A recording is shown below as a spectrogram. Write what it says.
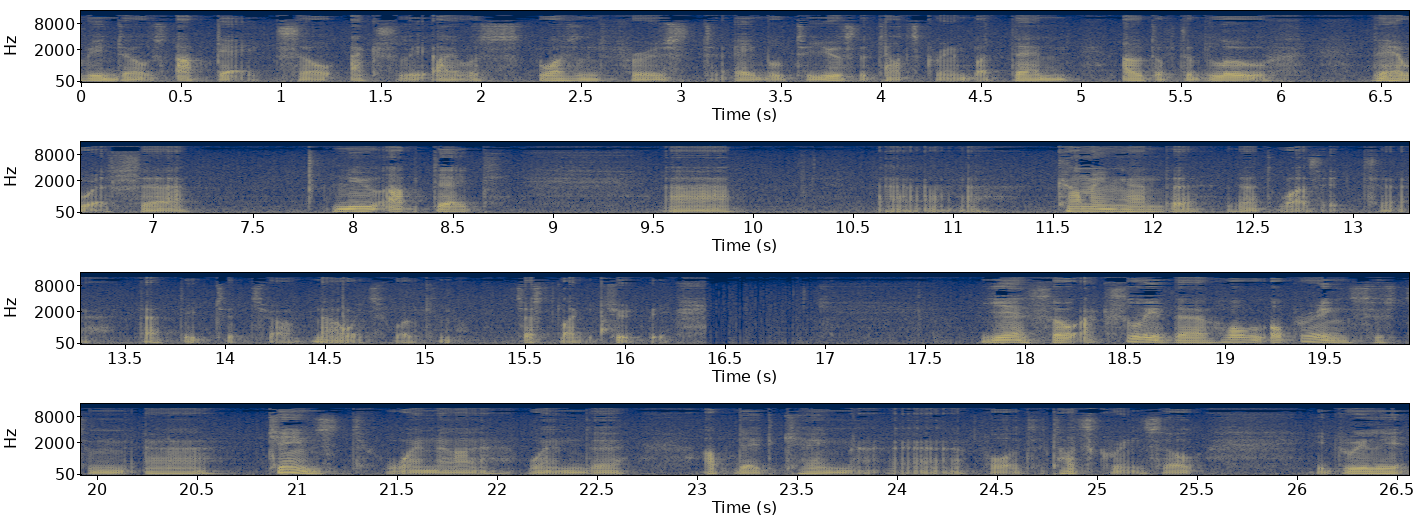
Windows Update. So actually I was wasn't first able to use the touchscreen, but then out of the blue there was a new update uh, uh, coming, and uh, that was it. Uh, that did the job. Now it's working just like it should be. Yeah. So actually the whole operating system uh, changed when when the update came for the touchscreen. So it really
